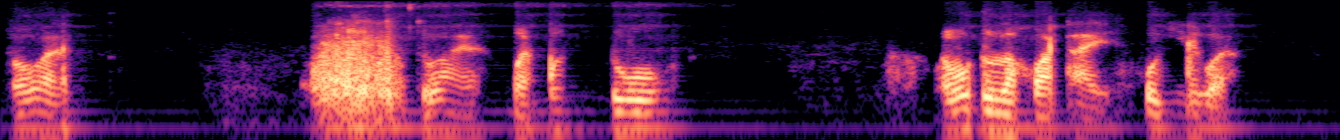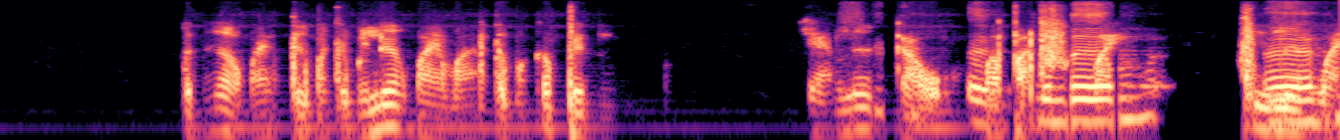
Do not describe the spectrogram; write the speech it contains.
เพราะว่าตัวไงเหมือนมึงดูเหมือนมึงดูละครไทยพวกนี้ดีกว่าเป็นเรื่องออกไหมถึงมันจะมีเรื่องใหม่มาแต่มันก็เป็น แกนเรื่องเก่าเออมาปัดเดิใหม่มที่เรื่องใหม่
